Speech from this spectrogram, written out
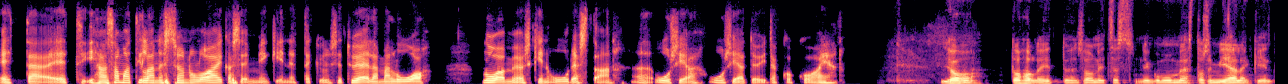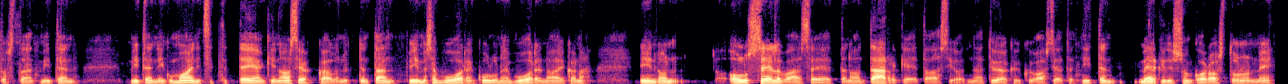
että, että ihan sama tilanne se on ollut aikaisemminkin, että kyllä se työelämä luo, luo myöskin uudestaan uusia, uusia töitä koko ajan. Joo, tuohon liittyen se on itse asiassa niin kuin mun mielestä tosi mielenkiintoista, että miten, miten niin kuin mainitsitte teidänkin asiakkailla nyt tämän viimeisen vuoden, kuluneen vuoden aikana, niin on ollut selvää se, että ne on tärkeitä asioita, nämä työkykyasiat, että niiden merkitys on korostunut, niin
